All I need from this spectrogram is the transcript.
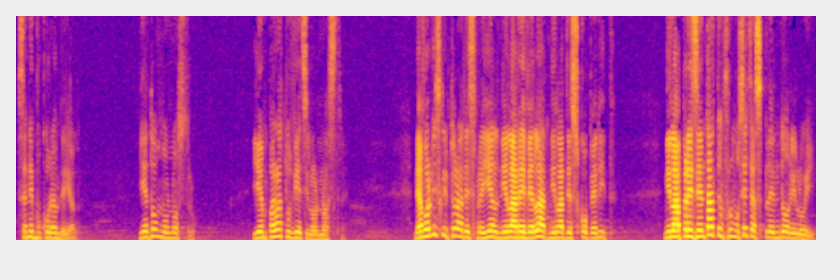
să ne bucurăm de El. E Domnul nostru, e împăratul vieților noastre. Ne-a vorbit Scriptura despre El, ni l-a revelat, ni l-a descoperit, ni l-a prezentat în frumusețea splendorii Lui.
